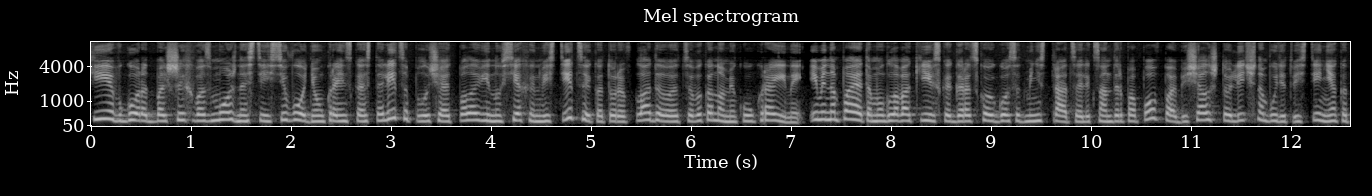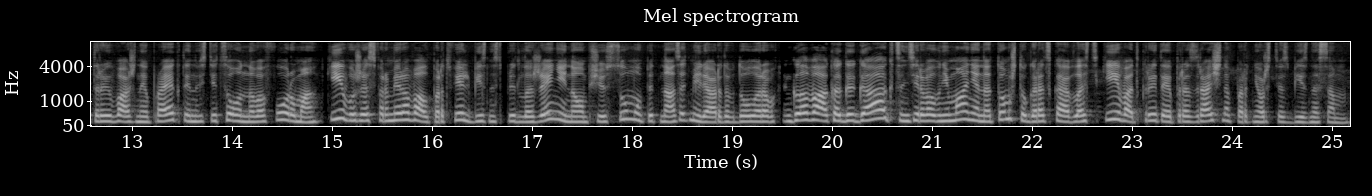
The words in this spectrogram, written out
Киев – город больших возможностей. Сегодня украинская столица получает половину всех инвестиций, которые вкладываются в экономику Украины. Именно поэтому глава Киевской городской госадминистрации Александр Попов пообещал, что лично будет вести некоторые важные проекты инвестиционного форума. Киев уже сформировал портфель бизнес-предложений на общую сумму 15 миллиардов долларов. Глава КГГА акцентировал внимание на том, что городская власть Киева открыта и прозрачна в партнерстве с бизнесом.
